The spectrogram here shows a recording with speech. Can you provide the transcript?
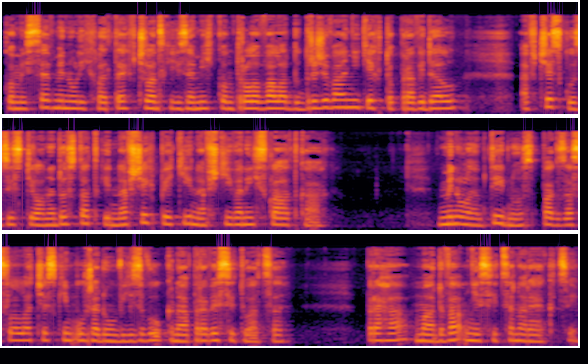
Komise v minulých letech v členských zemích kontrolovala dodržování těchto pravidel a v Česku zjistila nedostatky na všech pěti navštívených skládkách. V minulém týdnu pak zaslala českým úřadům výzvu k nápravě situace. Praha má dva měsíce na reakci.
